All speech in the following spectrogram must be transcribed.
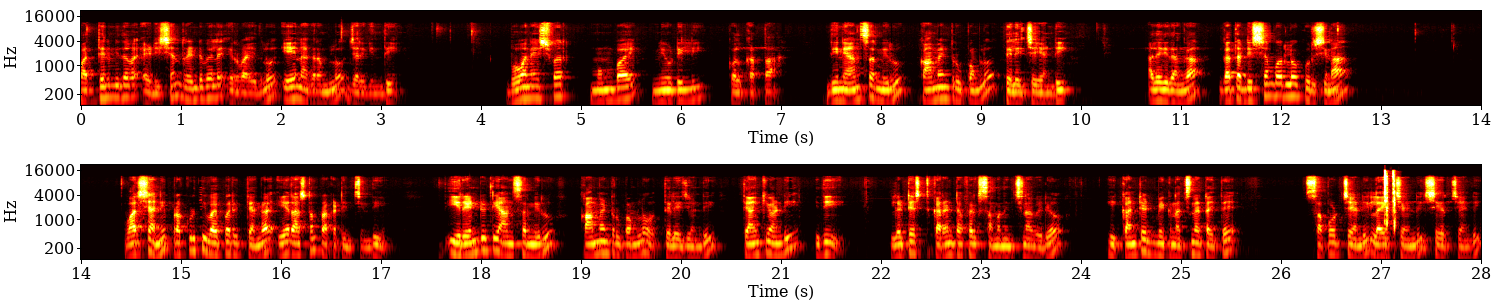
పద్దెనిమిదవ ఎడిషన్ రెండు వేల ఇరవై ఐదులో ఏ నగరంలో జరిగింది? భువనేశ్వర్ ముంబై న్యూఢిల్లీ కోల్కత్తా దీని ఆన్సర్ మీరు కామెంట్ రూపంలో తెలియచేయండి. అదేవిధంగా గత డిసెంబర్లో కురిసిన వర్షాన్ని ప్రకృతి వైపరీత్యంగా ఏ రాష్ట్రం ప్రకటించింది? ఈ రెండిటి ఆన్సర్ మీరు కామెంట్ రూపంలో తెలియజేయండి. థ్యాంక్ యూ అండి. ఇది లేటెస్ట్ కరెంట్ అఫైర్స్కి సంబంధించిన వీడియో. ఈ కంటెంట్ మీకు నచ్చినట్టయితే సపోర్ట్ చేయండి లైక్ చేయండి షేర్ చేయండి.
